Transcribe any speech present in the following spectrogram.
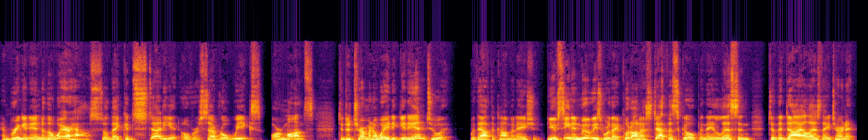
and bring it into the warehouse so they could study it over several weeks or months to determine a way to get into it without the combination. You've seen in movies where they put on a stethoscope and they listen to the dial as they turn it.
